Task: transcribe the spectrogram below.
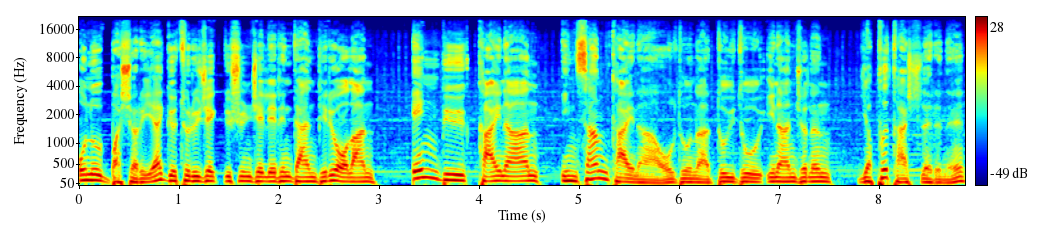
onu başarıya götürecek düşüncelerinden biri olan en büyük kaynağın insan kaynağı olduğuna duyduğu inancının yapı taşlarını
